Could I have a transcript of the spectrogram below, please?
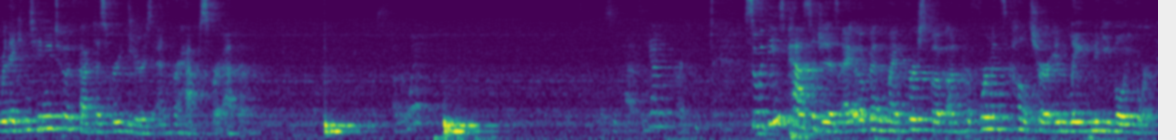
where they continue to affect us for years and perhaps forever. So with these passages, I opened my first book on performance culture in late medieval York.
